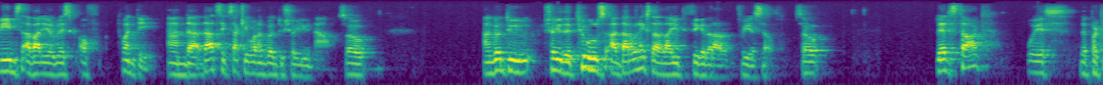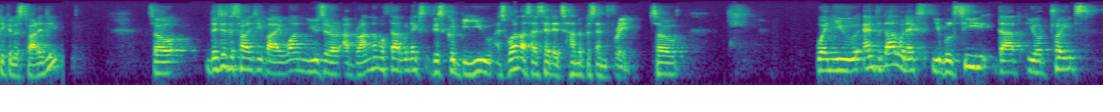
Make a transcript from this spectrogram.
means a value risk of 20? And uh, that's exactly what I'm going to show you now. So I'm going to show you the tools at Darwinex that allow you to figure that out for yourself. So let's start with the particular strategy. So this is the strategy by one user at random of Darwinex. This could be you as well. As I said, it's 100% free. So when you enter Darwinex, you will see that your trades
